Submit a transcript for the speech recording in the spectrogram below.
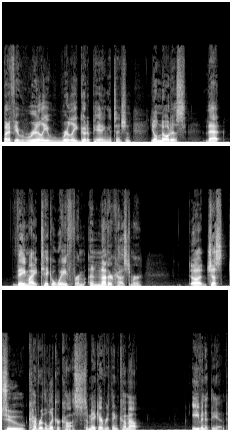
but if you're really really good at paying attention you'll notice that they might take away from another customer uh, just to cover the liquor costs to make everything come out even at the end.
